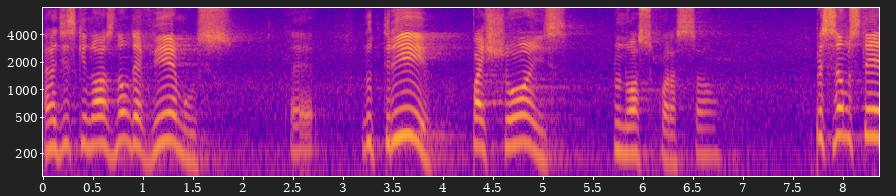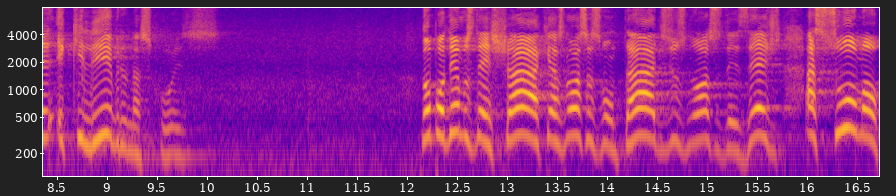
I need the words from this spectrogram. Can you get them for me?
ela diz que nós não devemos é, nutrir paixões no nosso coração. Precisamos ter equilíbrio nas coisas. Não podemos deixar que as nossas vontades e os nossos desejos assumam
